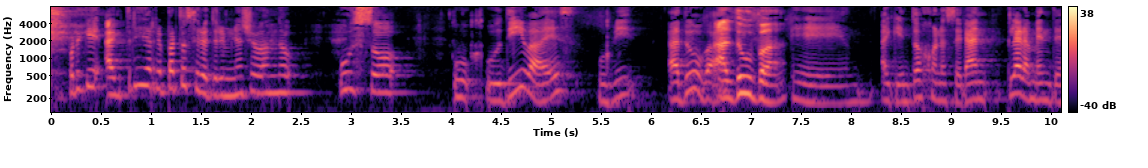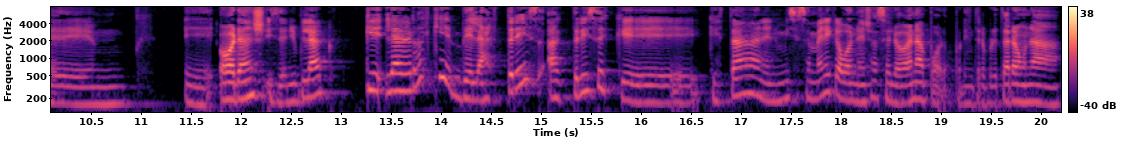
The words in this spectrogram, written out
porque actriz de reparto se lo terminó llevando Uso Udiva, ¿es? Aduba. Aduba. Eh, a quien todos conocerán claramente de eh, Orange y New Black. Que la verdad es que de las tres actrices que, que están en Mrs. América, bueno, ella se lo gana por, por interpretar a una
